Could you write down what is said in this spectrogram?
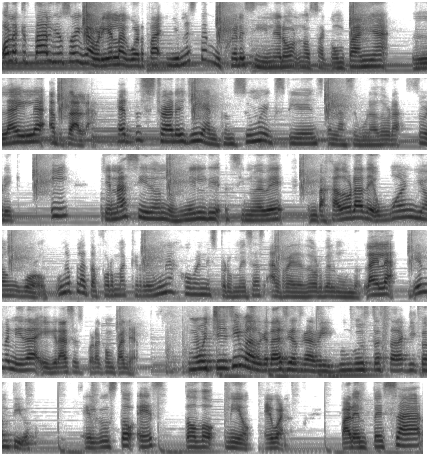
Hola, ¿qué tal? Yo soy Gabriela Huerta y en este Mujeres y Dinero nos acompaña Laila Abdala, Head of Strategy and Consumer Experience en la aseguradora Zurich y quien ha sido en 2019 embajadora de One Young World, una plataforma que reúne a jóvenes promesas alrededor del mundo. Laila, bienvenida y gracias por acompañarnos. Muchísimas gracias, Gaby. Un gusto estar aquí contigo. El gusto es todo mío. Y bueno, para empezar,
